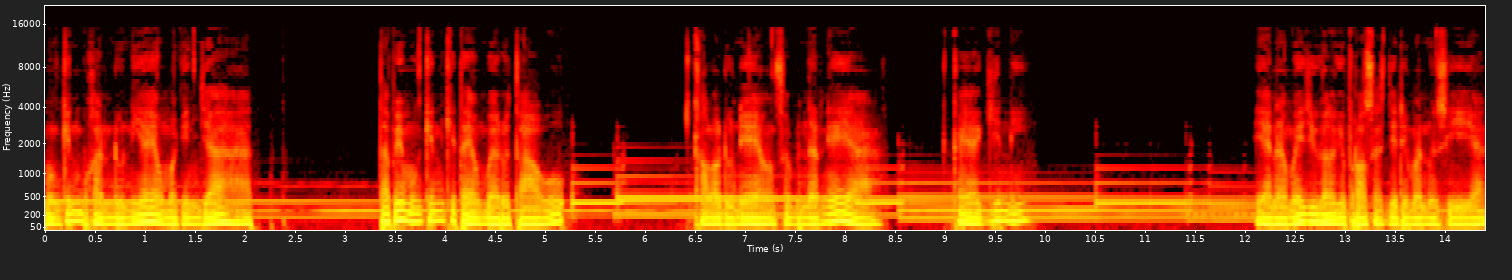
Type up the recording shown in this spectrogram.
Mungkin bukan dunia yang makin jahat, tapi mungkin kita yang baru tahu kalau dunia yang sebenarnya ya kayak gini. Ya namanya juga lagi proses jadi manusia.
